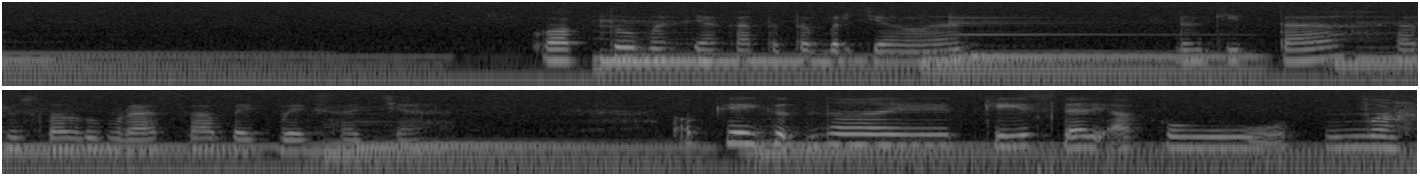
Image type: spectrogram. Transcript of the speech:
waktu masih akan tetap berjalan dan kita harus selalu merasa baik-baik saja. Oke okay, good night kiss dari aku. Mwah.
